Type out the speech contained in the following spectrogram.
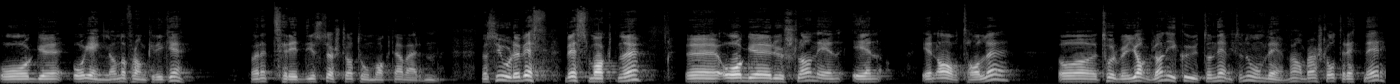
og, eh, og England og Frankrike. Det var den tredje største atommakten i verden. Men så gjorde vest, vestmaktene eh, og Russland en, en, en, avtale. og Torbjørn Jagland gikk ut og nevnte noe om det, men han ble slått rett ned.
